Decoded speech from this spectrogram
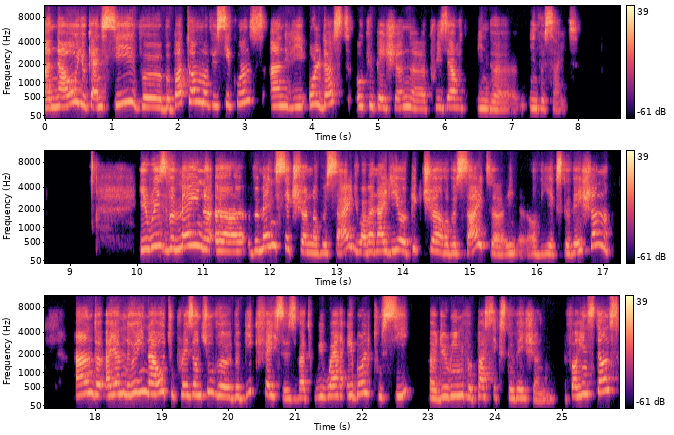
and now you can see the, the bottom of the sequence and the oldest occupation uh, preserved in the, in the site. Here is the main, uh, the main section of the site. You have an idea, a picture of the site, uh, of the excavation. And I am going now to present you the, the big faces that we were able to see uh, during the past excavation. For instance,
